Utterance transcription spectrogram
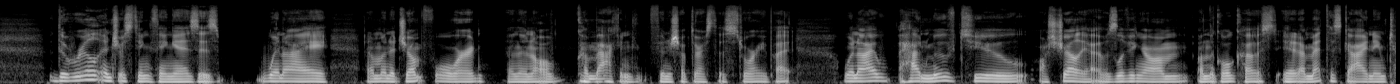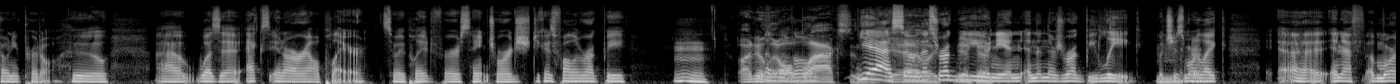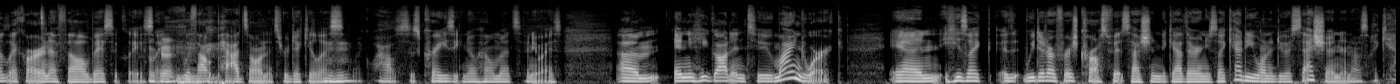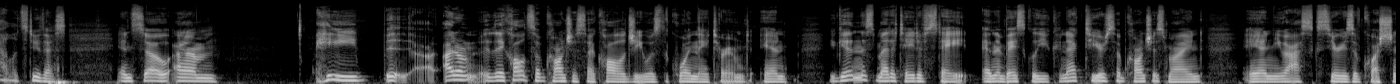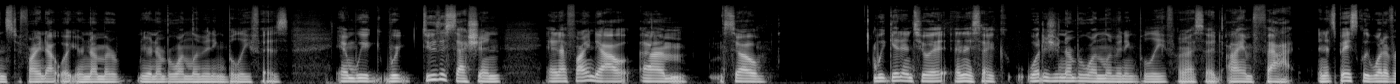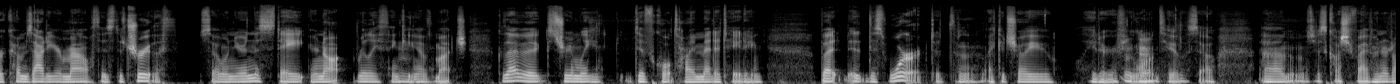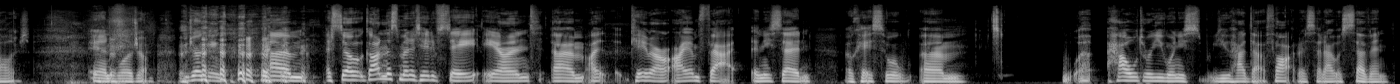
the real interesting thing is, is when I, I'm going to jump forward and then I'll come mm-hmm. back and finish up the rest of the story. But when I had moved to Australia, I was living on on the Gold Coast, and I met this guy named Tony Priddle, who uh, was an ex NRL player. So he played for St George. Do you guys follow rugby? Mm. I know The they're all little- blacks. And, yeah, so that's like- rugby okay. union, and then there's rugby league, which is mm. more like uh, NF, more like our NFL basically. It's Okay. like without pads on, it's ridiculous. I'm like, wow, this is crazy. No helmets, anyways. Um, and he got into mind work, and he's like, uh, we did our first CrossFit session together, and he's like, yeah, do you want to do a session? And I was like, yeah, let's do this. And so. Um, he i don't they call it subconscious psychology was the coin they termed and you get in this meditative state and then basically you connect to your subconscious mind and you ask series of questions to find out what your number your number one limiting belief is and we we do the session and i find out um, so we get into it and it's like what is your number one limiting belief? And i said i am fat. And it's basically whatever comes out of your mouth is the truth. So when you're in this state you're not really thinking of much. Because i have an extremely difficult time meditating. But it, this worked. It, uh, i could show you later if you Okay. want to. So um, it will just cost you $500 and a blowjob. I'm joking. Um, so got in this meditative state and um, i came out i am fat. And he said okay so um, how old were you when you you had that thought? And I said I was seven.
